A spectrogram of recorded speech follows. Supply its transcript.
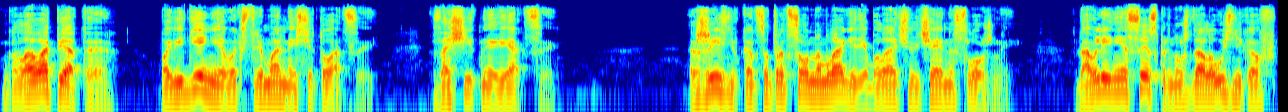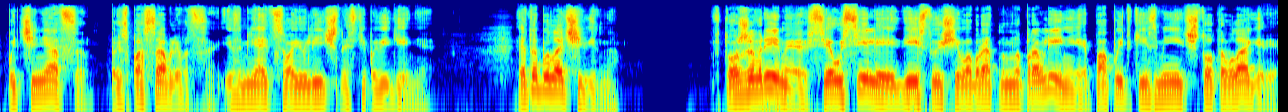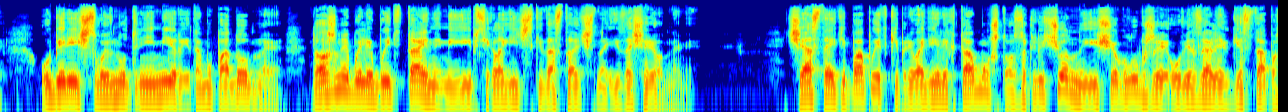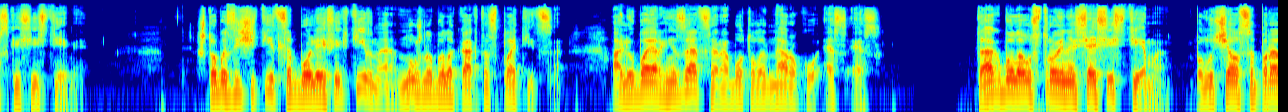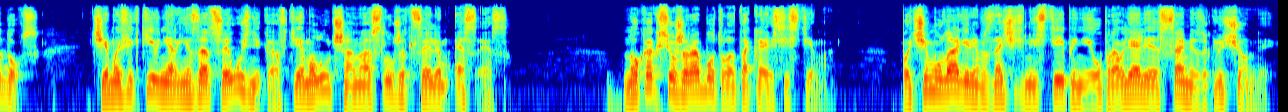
Глава 5. Поведение в экстремальной ситуации. Защитные реакции. Жизнь в концентрационном лагере была чрезвычайно сложной. Давление СС принуждало узников подчиняться, приспосабливаться, изменять свою личность и поведение. Это было очевидно. В то же время все усилия, действующие в обратном направлении, попытки изменить что-то в лагере, уберечь свой внутренний мир и тому подобное, должны были быть тайными и психологически достаточно изощренными. Часто эти попытки приводили к тому, что заключенные еще глубже увязали в гестаповской системе. Чтобы защититься более эффективно, нужно было как-то сплотиться, а любая организация работала на руку СС. Так была устроена вся система. Получался парадокс. Чем эффективнее организация узников, тем лучше она служит целям СС. Но как все же работала такая система? Почему лагерем в значительной степени управляли сами заключенные?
